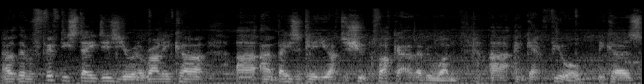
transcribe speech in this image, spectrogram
Now there are 50 stages. You're in a rally car, uh, and basically you have to shoot the fuck out of everyone uh, and get fuel because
